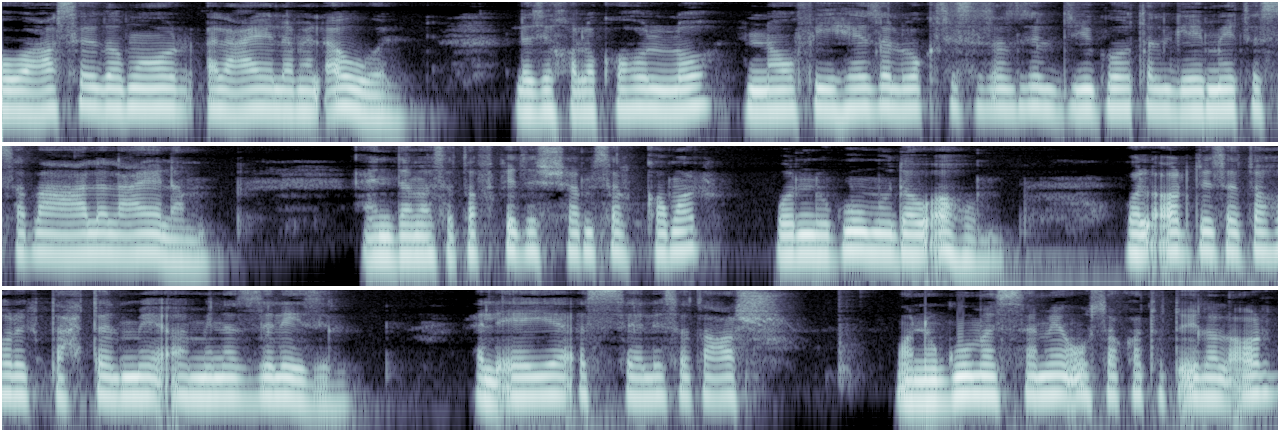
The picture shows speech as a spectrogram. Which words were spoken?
هو عصر دمار العالم الأول الذي خلقه الله. إنه في هذا الوقت ستنزل ضيقات الجامات السبع على العالم عندما ستفقد الشمس القمر والنجوم ضوءهم والأرض ستغرق تحت الماء من الزلازل. الآية الثالثة عشر ونجوم السماء سقطت إلى الأرض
